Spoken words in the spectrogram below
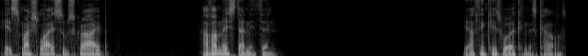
Hit smash like subscribe. Have I missed anything? Yeah, I think it's working this, Carlos.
